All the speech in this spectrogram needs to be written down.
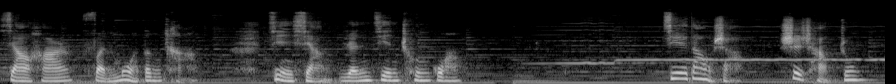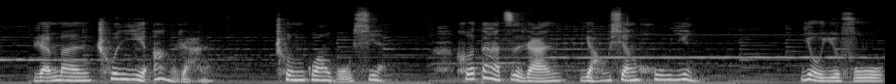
小孩粉墨登场，尽享人间春光。街道上、市场中，人们春意盎然，春光无限，和大自然遥相呼应。又一幅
